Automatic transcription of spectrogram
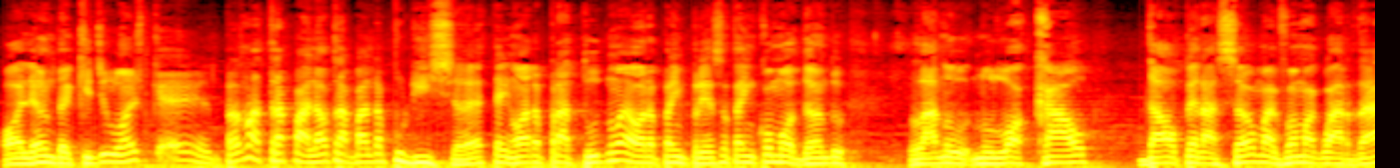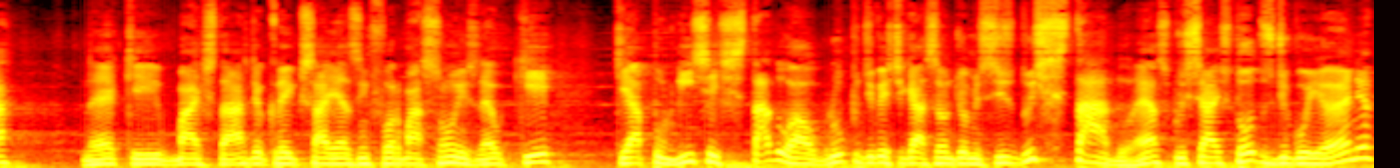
olhando aqui de longe, porque para não atrapalhar o trabalho da polícia, né? Tem hora para tudo, não é hora para a imprensa estar tá incomodando lá no, no local da operação, mas vamos aguardar, né? Que mais tarde eu creio que saem as informações, né? O que que a Polícia Estadual, Grupo de Investigação de Homicídios do Estado, né? Os policiais todos de Goiânia,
